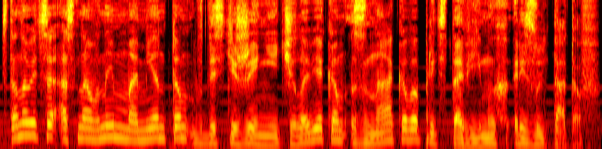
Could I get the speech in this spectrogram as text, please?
становится основным моментом в достижении человеком знаково представимых результатов.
